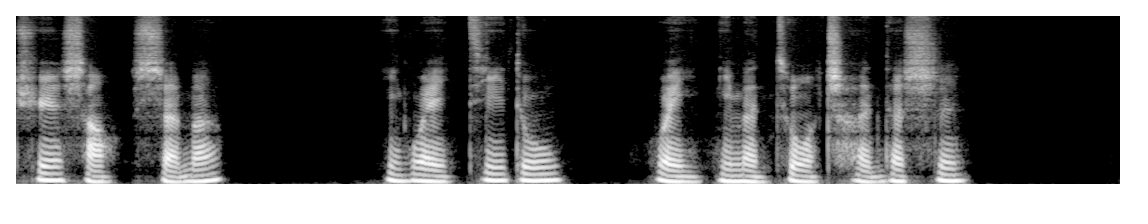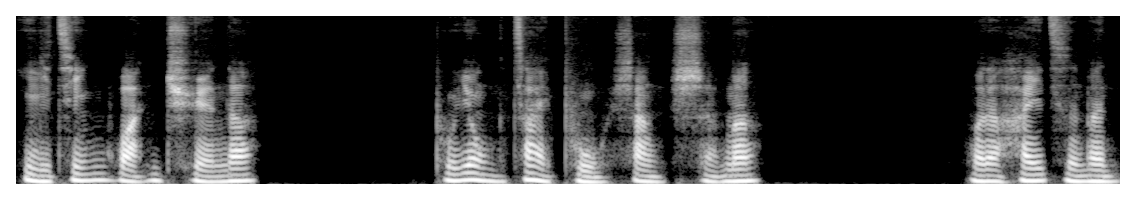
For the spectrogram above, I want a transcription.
缺少什么，因为基督为你们做成的事已经完全了，不用再补上什么。我的孩子们，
